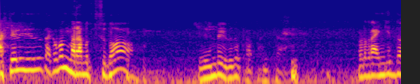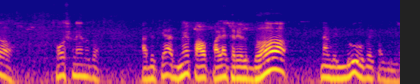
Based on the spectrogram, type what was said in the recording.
ಆಸ್ಟ್ರೇಲಿಯಾದಿಂದ ತಗೊಬಂದು ಮರ ಬದುಕಿಸೋದು? ಏನ್ರಿ ಇರೋದು ಪ್ರಪಂಚ? ನೋಡಿದ್ರೆ ಹಂಗಿದ್ದು ಶೋಷಣೆ ಅನ್ನೋದು. ಅದಕ್ಕೆ ಅದನ್ನೇ ಪಾ ಪಾಳ್ಯಕರ್ ಹೇಳಿದ್ದು ನಾವೆಲ್ಲೂ ಹೋಗ್ಬೇಕಾಗಿಲ್ಲ.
